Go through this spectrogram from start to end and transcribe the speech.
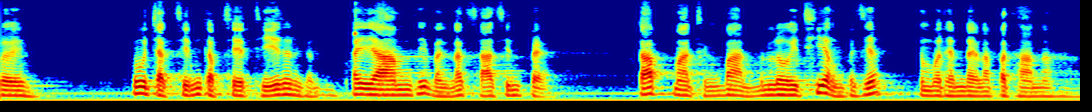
เลย รู้จักศีลกับเศรษฐีท่านกัน พยายามที่บันรักษาศีลแปดกลับมาถึงบ้านมันเลยเที่ยงไปเสีย ยังบ่ทันได้รับประทานอาหาร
